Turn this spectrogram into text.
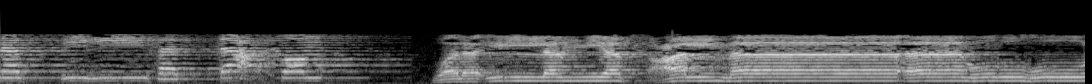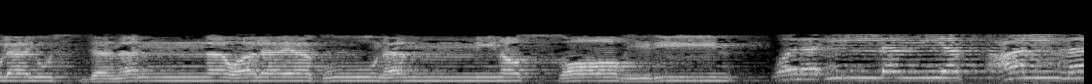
نفسه ربه فاستعصم. ولئن لم يفعل ما آمره ليسجنن وليكون من الصاغرين. ولئن لم يفعل ما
